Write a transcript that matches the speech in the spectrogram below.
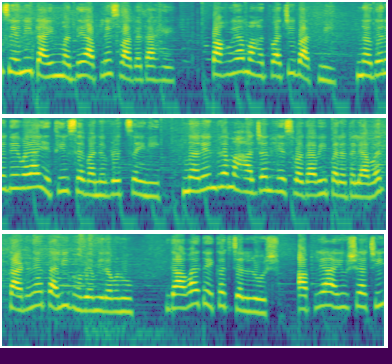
न्यूज एनी टाइममध्ये आपले स्वागत आहे. पाहूया महत्वाची बातमी. नगरदेवळा येथील सेवानिवृत्त सैनिक नरेंद्र महाजन हे स्वगावी परतल्यावर काढण्यात आली भव्य मिरवणूक. गावात एकच जल्लोष. आपल्या आयुष्याची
